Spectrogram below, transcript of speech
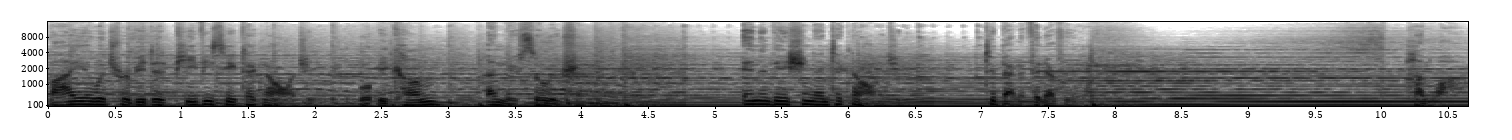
bio-attributed PVC technology will become a new solution. Innovation and technology to benefit everyone. Hanwha.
